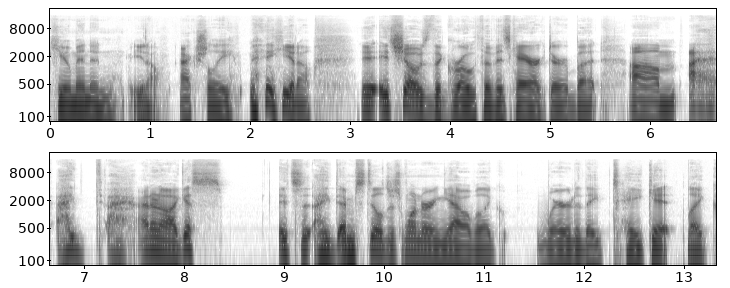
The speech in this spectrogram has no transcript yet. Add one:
human and you know actually you know it, it shows the growth of his character. But um, I I I, don't know. I guess it's I, I'm still just wondering, yeah, like where do they take it? Like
